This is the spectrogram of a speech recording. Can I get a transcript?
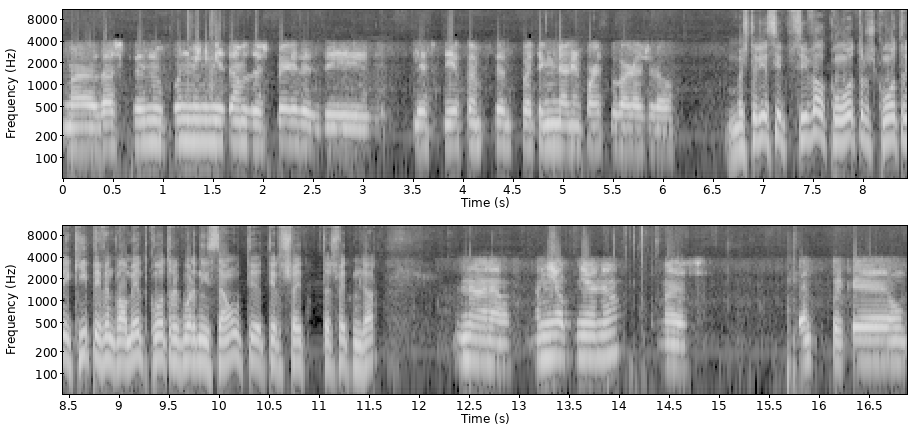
Mas acho que no fundo minimizamos as perdas e, e esse dia foi importante para terminar em quarto lugar à geral. Mas teria sido possível com outros, com outra equipa, eventualmente com outra guarnição, ter, teres, feito, teres feito melhor? Não, não. Na minha opinião, não. Mas, pronto, porque um,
